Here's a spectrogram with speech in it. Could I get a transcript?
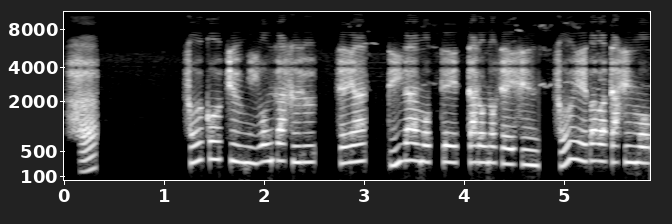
は？走行中に異音がする、せや、ディーラー持って行ったろの精神。そういえば私も、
